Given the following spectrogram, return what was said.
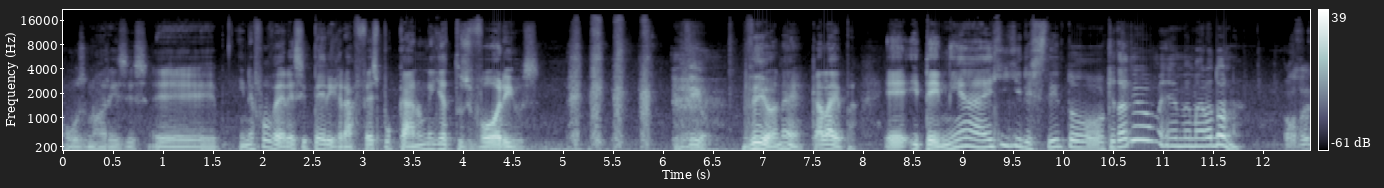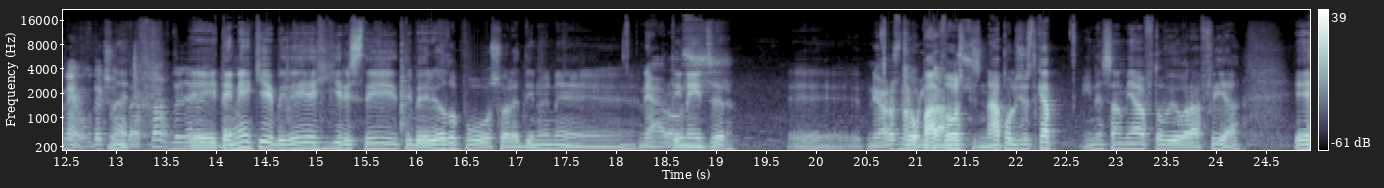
όπως γνωρίζεις, ε, είναι φοβερές οι περιγραφές που κάνουν για τους Βόρειους. Δύο. Δύο, ναι, καλά είπα. Ε, η ταινία έχει γυριστεί το... και τα δύο με, με Μαραντόνα. 80, ναι, 86, Ναι. 87, 89. Ε, η ταινία εκεί, επειδή έχει γυριστεί την περίοδο που ο Σοραντίνο είναι Νεαρός. teenager ε, Νεαρός και ο Ναπολιτάνος. παδός της Νάπολης, ουσιαστικά είναι σαν μια αυτοβιογραφία. Ε,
